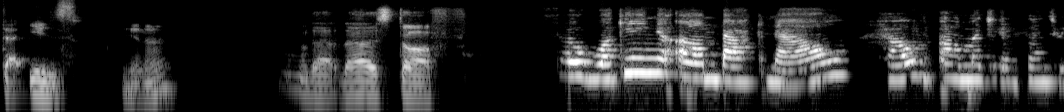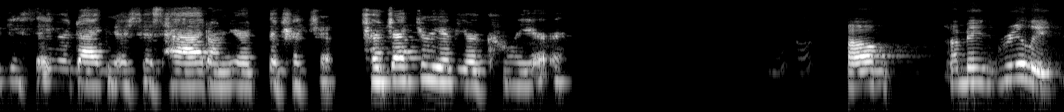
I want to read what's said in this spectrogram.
that is you know that that is tough. So looking um, back now, how uh, much influence would you say your diagnosis had on your the tra- trajectory of your career? Um, I mean, really,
